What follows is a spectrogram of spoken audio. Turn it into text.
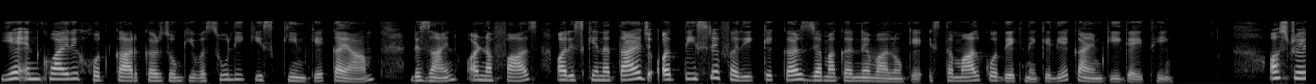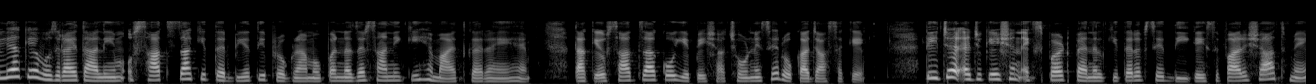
یہ انکوائری خود کار قرضوں کی وصولی کی اسکیم کے قیام، ڈیزائن اور نفاذ اور اس کے نتائج اور تیسرے فریق کے قرض جمع کرنے والوں کے استعمال کو دیکھنے کے لیے قائم کی گئی تھی۔ آسٹریلیا کے وزرائے تعلیم اساتذہ کی تربیتی پروگراموں پر نظر ثانی کی حمایت کر رہے ہیں تاکہ اساتذہ کو یہ پیشہ چھوڑنے سے روکا جا سکے۔ ٹیچر ایجوکیشن ایکسپرٹ پینل کی طرف سے دی گئی سفارشات میں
